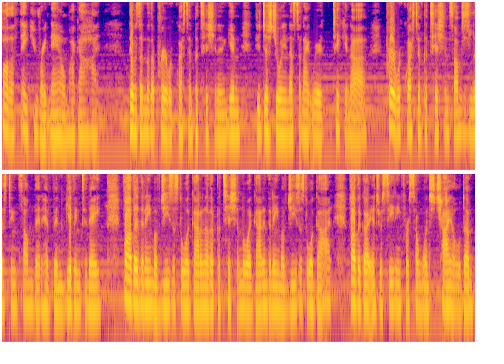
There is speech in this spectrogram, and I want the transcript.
Father, thank you right now, my God. There was another prayer request and petition. And again, if you're just joining us tonight, we're taking a prayer request and petition. So I'm just listing some that have been given today. Father, in the name of Jesus, Lord God, another petition, Lord God, in the name of Jesus, Lord God. Father God, interceding for someone's child. Um,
